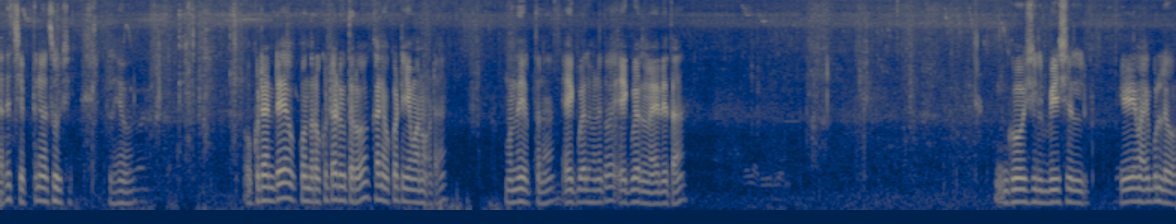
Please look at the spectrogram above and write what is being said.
అదే చెప్తున్నా చూసి. లేవు. ఒకటంటే కొందరు ఒకటి అడుగుతారు కానీ ఒకటి ఏమన్నమాట ముందే చెప్తున్నా. ఏక్ బేల్ హోనేతో ఏక్ బేల్ నైరిత గోషిల్ బీషిల్ ఏం ఐబుల్ లేవు.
